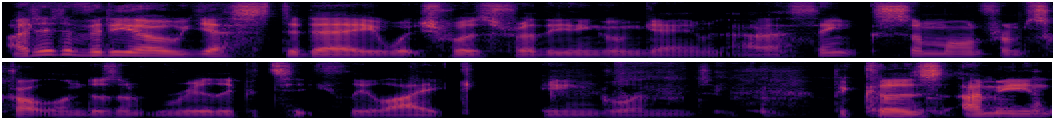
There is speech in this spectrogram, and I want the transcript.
I did a video yesterday which was for the England game, and I think someone from Scotland doesn't really particularly like England because I mean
